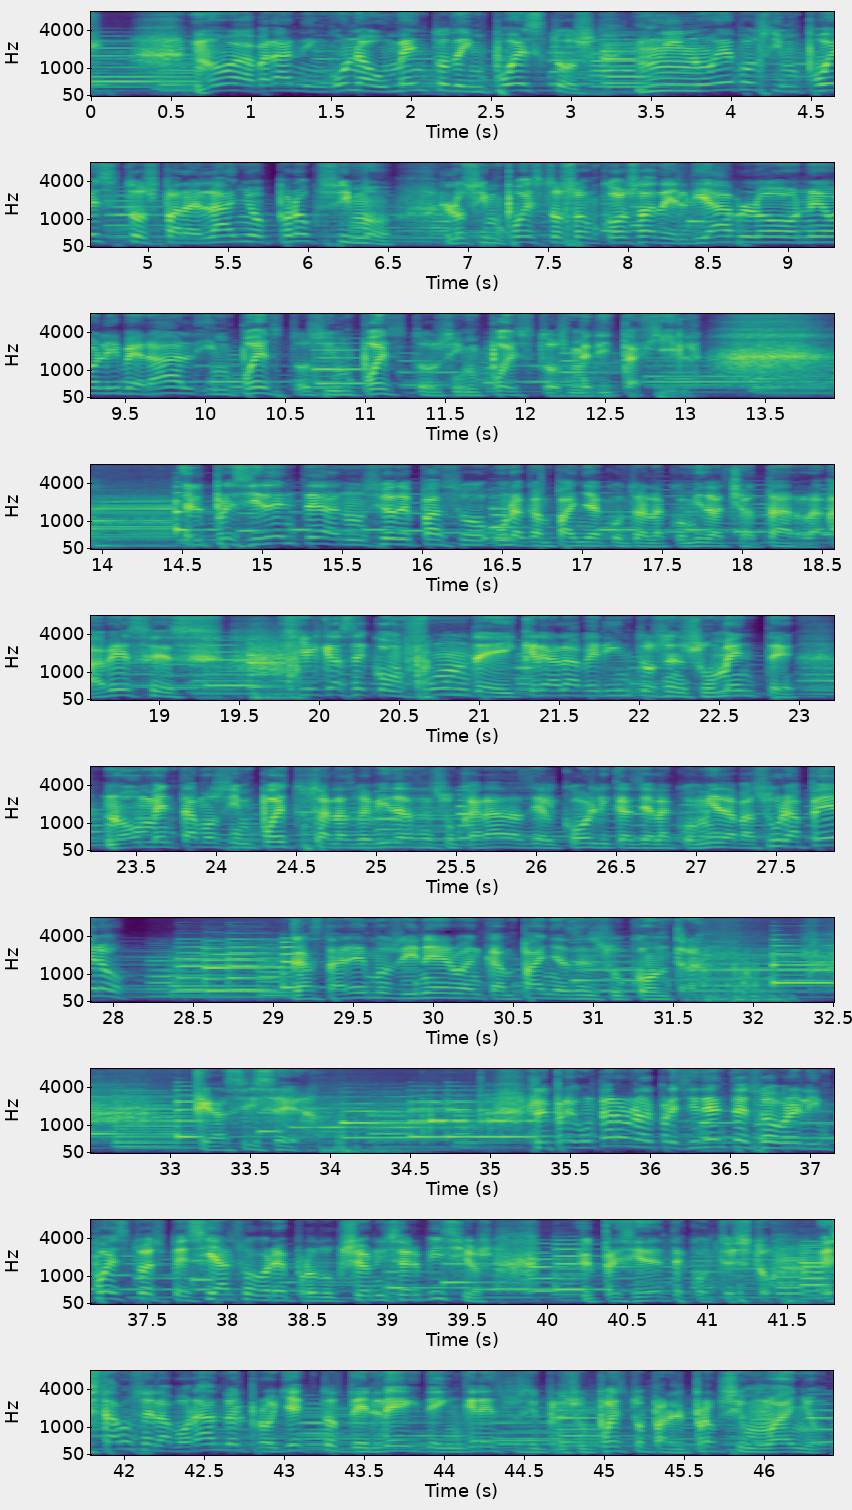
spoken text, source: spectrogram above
No habrá ningún aumento de impuestos, ni nuevos impuestos para el año próximo. Los impuestos son cosa del diablo neoliberal. Impuestos, impuestos, impuestos, medita Gil. El presidente anunció de paso una campaña contra la comida chatarra. A veces Gilga se confunde y crea laberintos en su mente. No aumentamos impuestos a las bebidas azucaradas y alcohólicas y a la comida basura, pero gastaremos dinero en campañas en su contra. Que así sea. Le preguntaron al presidente sobre el impuesto especial sobre producción y servicios. El presidente contestó, estamos elaborando el proyecto de ley de ingresos y presupuesto para el próximo año.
